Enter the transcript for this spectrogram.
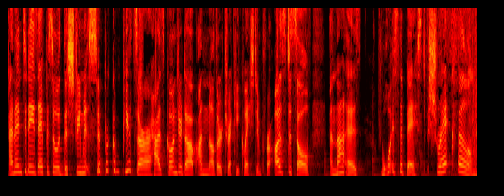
And in today's episode, the Stream It supercomputer has conjured up another tricky question for us to solve, and that is what is the best Shrek film?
